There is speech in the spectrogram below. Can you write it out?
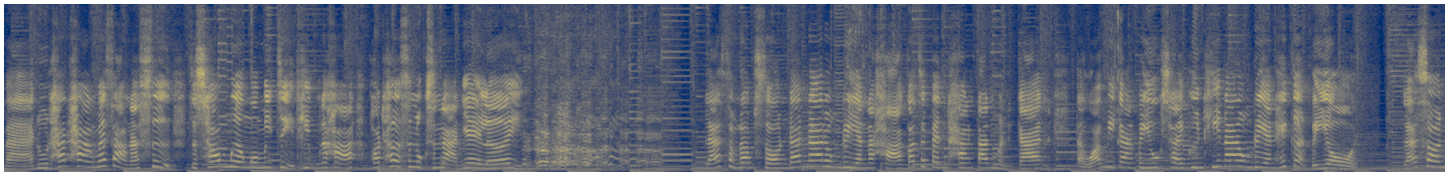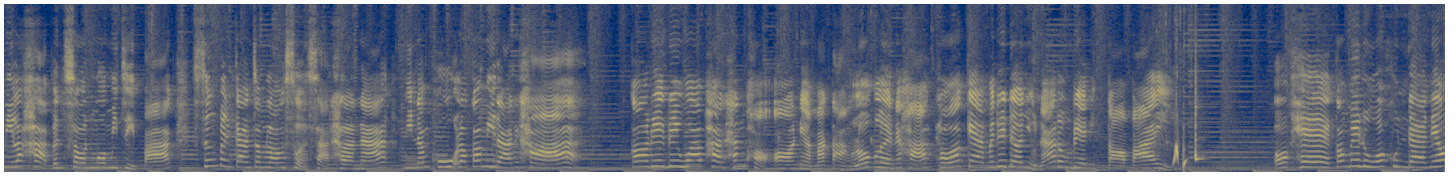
แหมดูท่าทางแม่สาวนัสสึจะชอบเมืองโมมิจิทิปนะคะ เพราะเธอสนุกสนานใหญ่เลย และสำหรับโซนด้านหน้าโรงเรียนนะคะ ก็จะเป็นทางตันเหมือนกัน แต่ว่ามีการประยุกต์ใช้พื้นที่หน้าโรงเรียนให้เกิดประโยชน์ และโซนนี้ล่ะค่ะเป็นโซนโมมิจิพาร์คซึ่งเป็นการจำลองสวนสาธารณะ มีน้ำพุแล้วก็มีร้านค้าก็เรียกได้ว่าพาท่านผออเนี่ยมาต่างโลกเลยนะคะ เพราะว่าแกไม่ได้เดินอยู่หน้าโรงเรียนอีกต่อไป โอเค ก็ไม่รู้ว่าคุณแดเนียล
